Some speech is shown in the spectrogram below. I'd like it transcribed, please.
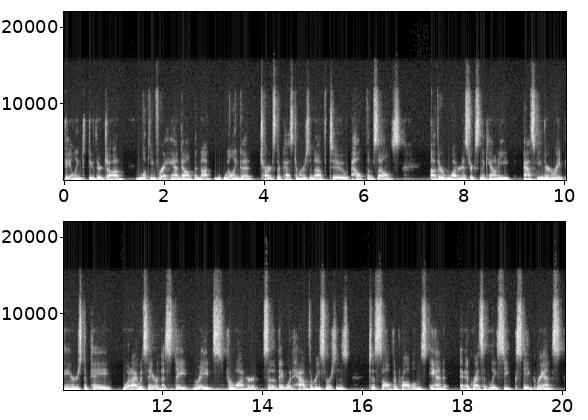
failing to do their job, looking for a handout, but not willing to charge their customers enough to help themselves. Other water districts in the county asking their ratepayers to pay what I would say are the state rates for water so that they would have the resources to solve their problems and aggressively seek state grants.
